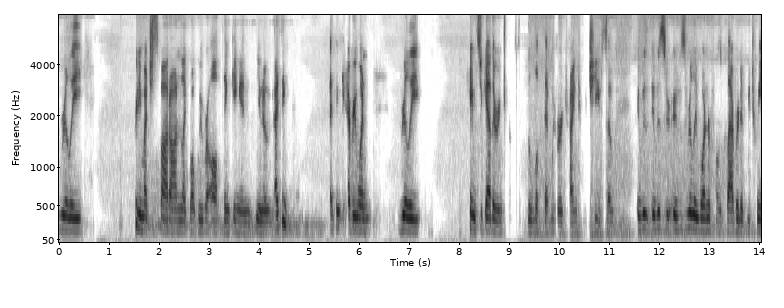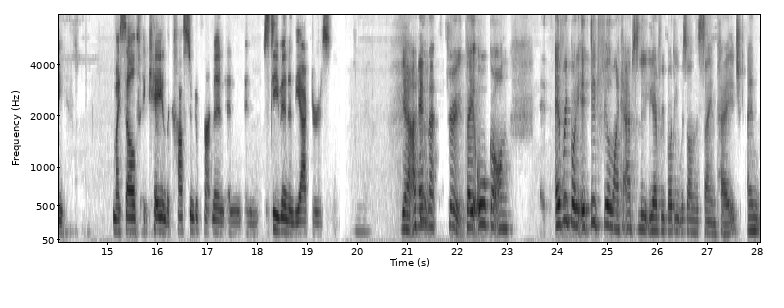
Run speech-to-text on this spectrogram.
really pretty much spot on, like what we were all thinking, and you know, I think I think everyone really came together in terms of the look that we were trying to achieve. So it was it was it was really wonderful and collaborative between myself and Kay in the costume department and, and Stephen and the actors. Yeah, I think and, that's true. They all got on everybody it did feel like absolutely everybody was on the same page and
